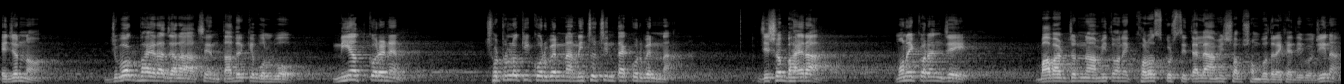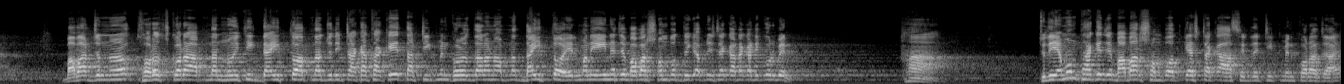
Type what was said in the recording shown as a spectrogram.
এজন্য যুবক ভাইরা যারা আছেন, তাদেরকে বলব, নিয়ত করে নেন। ছোট লোকই করবেন না, নিচু চিন্তা করবেন না। যেসব ভাইরা মনে করেন যে বাবার জন্য আমি তো অনেক খরচ করছি, তাহলে আমি সব সম্পদ রেখে দিব, জি না? বাবার জন্য খরচ করা আপনার নৈতিক দায়িত্ব, আপনার যদি টাকা থাকে, তার ট্রিটমেন্ট খরচ দাঁড়ানো আপনার দায়িত্ব, এর মানে এই না যে বাবার সম্পদ থেকে আপনি সেটা কাটাকাটি করবেন। হ্যাঁ যদি এমন থাকে যে বাবার সম্পদ, ক্যাশ টাকা আছে দিয়ে ট্রিটমেন্ট করা যায়,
